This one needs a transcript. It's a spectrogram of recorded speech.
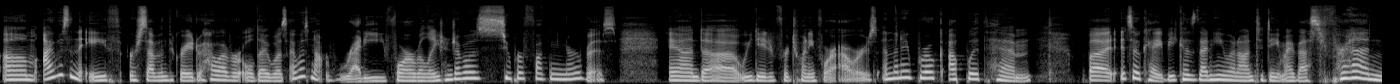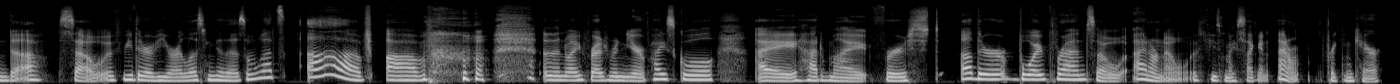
Um, I was in the eighth or seventh grade, however old I was. I was not ready for a relationship. I was super fucking nervous. And uh, we dated for 24 hours. And then I broke up with him. But it's okay because then he went on to date my best friend. So if either of you are listening to this, what's up? Um, and then my freshman year of high school, I had my first other boyfriend. So I don't know if he's my second. I don't freaking care.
